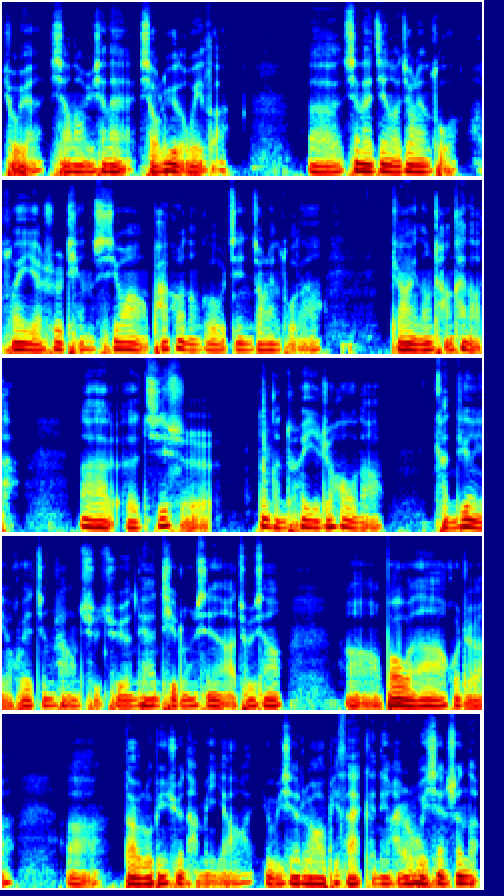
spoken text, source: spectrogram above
球员，相当于现在小绿的位置啊。呃，现在进了教练组，所以也是挺希望帕克能够进教练组的啊，这样也能常看到他。那呃，即使邓肯退役之后呢，肯定也会经常去去 NT 中心啊，就像啊鲍文啊或者啊大卫罗宾逊他们一样，有一些重要比赛肯定还是会现身的。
